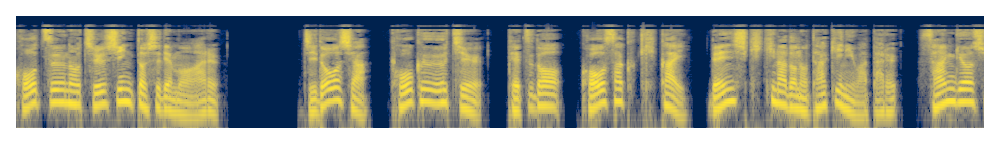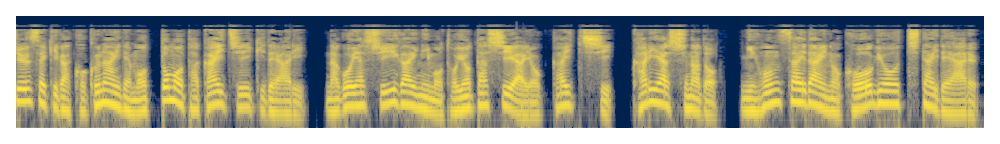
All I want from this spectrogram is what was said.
交通の中心都市でもある。自動車、航空宇宙、鉄道、工作機械、電子機器などの多岐にわたる産業集積が国内で最も高い地域であり、名古屋市以外にも豊田市や四日市市、刈谷市など、日本最大の工業地帯である、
